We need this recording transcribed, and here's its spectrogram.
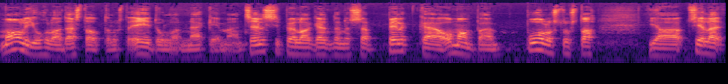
maalijuhlaa tästä ottelusta ei tulla näkemään. Chelsea pelaa käytännössä pelkkää oman pään puolustusta. Ja siellä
